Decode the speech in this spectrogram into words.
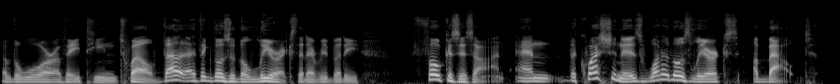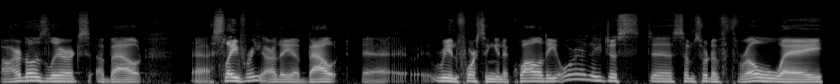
of the War of 1812. That, I think those are the lyrics that everybody focuses on. And the question is, what are those lyrics about? Are those lyrics about uh, slavery? Are they about uh, reinforcing inequality, or are they just uh, some sort of throwaway?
